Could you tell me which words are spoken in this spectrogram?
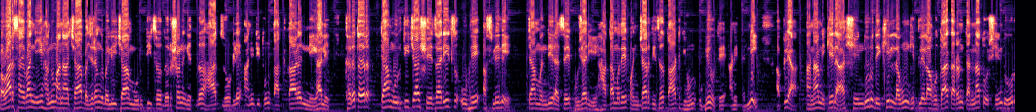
पवार साहेबांनी हनुमानाच्या बजरंग बलीच्या मूर्तीचं दर्शन घेतलं हात जोडले आणि तिथून तात्काळ निघाले. खर तर त्या मूर्तीच्या शेजारीच उभे असलेले त्या मंदिराचे पुजारी हातामध्ये पंचारतीचं ताट घेऊन उभे होते आणि त्यांनी आपल्या अनामिकेला शेंदूर देखील लावून घेतलेला होता कारण त्यांना तो शेंदूर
